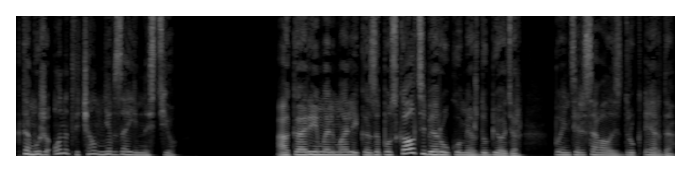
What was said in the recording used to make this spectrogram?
К тому же он отвечал мне взаимностью». «А Карим Эль-Малика запускал тебе руку между бедер?» — поинтересовалась вдруг Эрда.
